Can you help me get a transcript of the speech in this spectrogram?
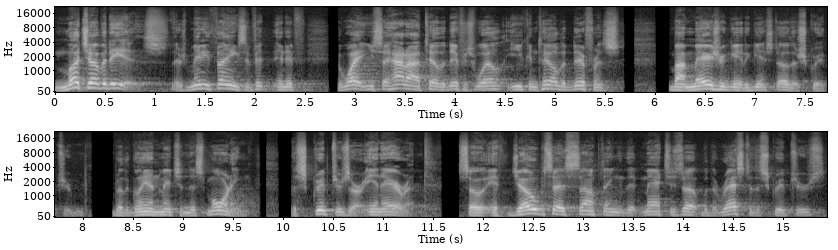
Much of it is. There's many things. If it, and if the way you say, how do I tell the difference? Well, you can tell the difference by measuring it against other scripture. Brother Glenn mentioned this morning the scriptures are inerrant. So if Job says something that matches up with the rest of the scriptures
